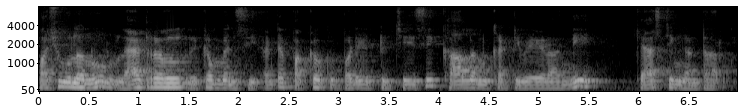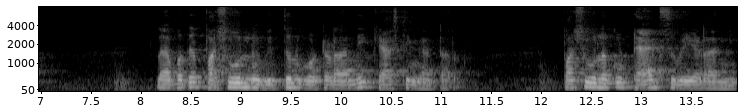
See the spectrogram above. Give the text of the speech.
పశువులను లాటరల్ రికంబెన్సీ అంటే పక్కకు పడేట్టు చేసి కాళ్ళను కట్టివేయడాన్ని క్యాస్టింగ్ అంటారు. లేకపోతే పశువులను విత్తులు కొట్టడాన్ని క్యాస్టింగ్ అంటారు. పశువులకు ట్యాగ్స్ వేయడాన్ని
